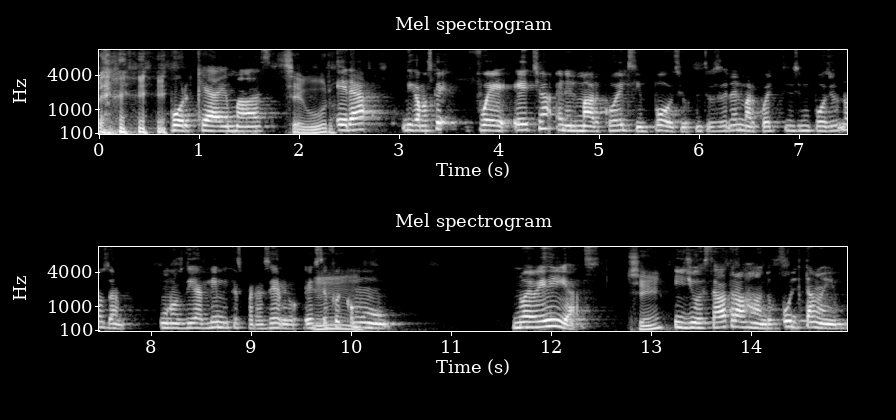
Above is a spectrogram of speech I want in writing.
porque además Seguro. era, digamos que fue hecha en el marco del simposio. Entonces en el marco del simposio nos dan unos días límites para hacerlo. Este fue mm. como nueve días. Sí. Y yo estaba trabajando full time.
